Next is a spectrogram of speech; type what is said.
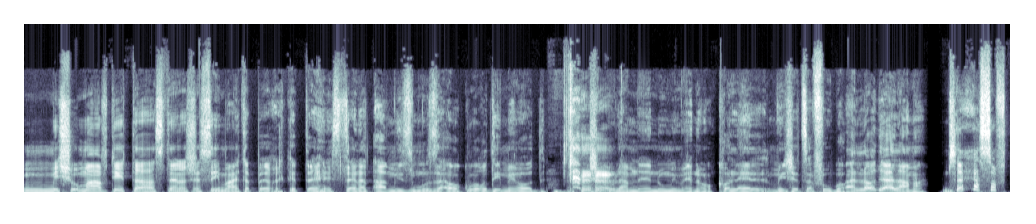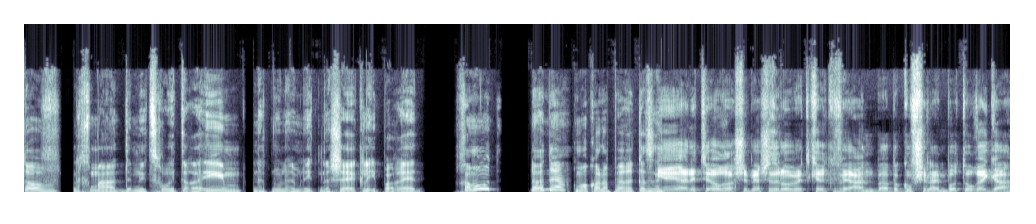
משום מה אהבתי את הסצנה שסיימה את הפרק, את אה, סצנת המזמוז האוקוורדי מאוד, שכולם נהנו ממנו, כולל מי שצפו בו. אני לא יודע למה. זה היה סוף טוב, נחמד, הם ניצחו את הרעים, נתנו להם להתנשק, להיפרד. חמוד, לא יודע, כמו כל הפרק הזה. אני אעלה תיאוריה שבגלל שזה לא באמת קירק ואן בגוף שלהם באותו רגע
